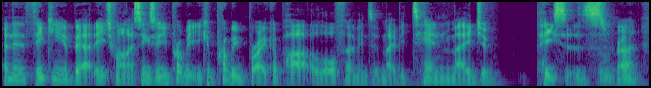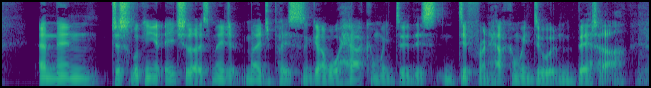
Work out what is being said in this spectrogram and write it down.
and then thinking about each one of those things. And you probably you could probably break apart a law firm into maybe ten major pieces, mm-hmm. right? And then just looking at each of those major major pieces and going, well, how can we do this different? How can we do it better? Yeah.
